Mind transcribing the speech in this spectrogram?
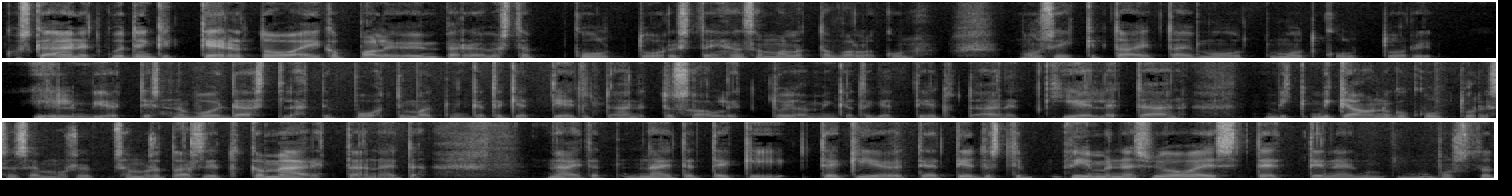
koska äänet kuitenkin kertoo aika paljon ympäröivästä kulttuurista ihan samalla tavalla kuin musiikki tai, tai muut, muut kulttuuri ilmiöt, ja ne voidaan sitten lähteä pohtimaan, että minkä takia tietyt äänet on sallittuja, minkä takia tietyt äänet kielletään, mikä on niin kulttuurissa semmoiset asiat, jotka määrittää näitä, näitä, näitä teki, tekijöitä. Ja tietysti viimeinen syy on esteettinen. Minusta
